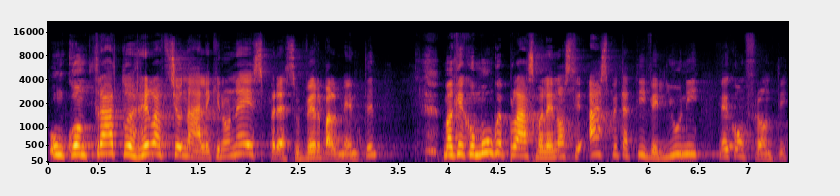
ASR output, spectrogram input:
un contratto relazionale che non è espresso verbalmente, ma che comunque plasma le nostre aspettative gli uni nei confronti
